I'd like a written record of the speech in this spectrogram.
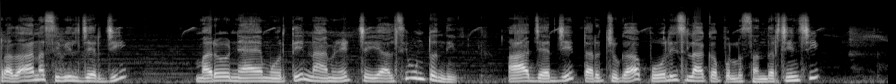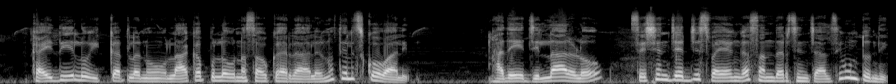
ప్రధాన సివిల్ జడ్జి మరో న్యాయమూర్తి నామినేట్ చేయాల్సి ఉంటుంది. ఆ జడ్జి తరచుగా పోలీసు లాకప్పులను సందర్శించి ఖైదీలు ఇక్కట్లను లాకప్పులో ఉన్న సౌకర్యాలను తెలుసుకోవాలి. అదే జిల్లాలలో సెషన్ జడ్జి స్వయంగా సందర్శించాల్సి ఉంటుంది.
